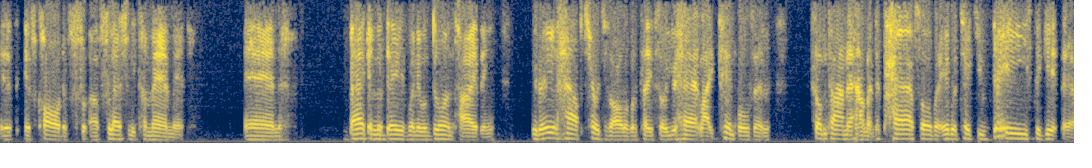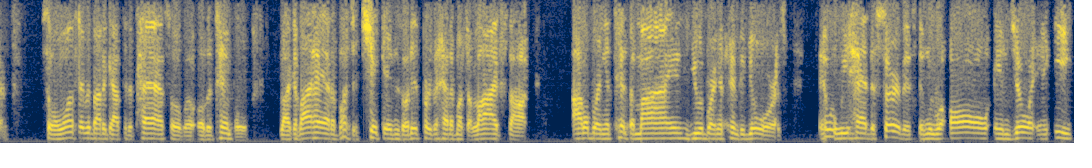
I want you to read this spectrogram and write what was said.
it, it's called a, fleshly commandment. And back in the days when they were doing tithing, you didn't have churches all over the place, so you had like temples and sometimes they have like the Passover. It would take you days to get there. So once everybody got to the Passover or the temple, like if I had a bunch of chickens or this person had a bunch of livestock, I would bring a tenth of mine, you would bring a tenth of yours. And when we had the service, then we would all enjoy and eat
